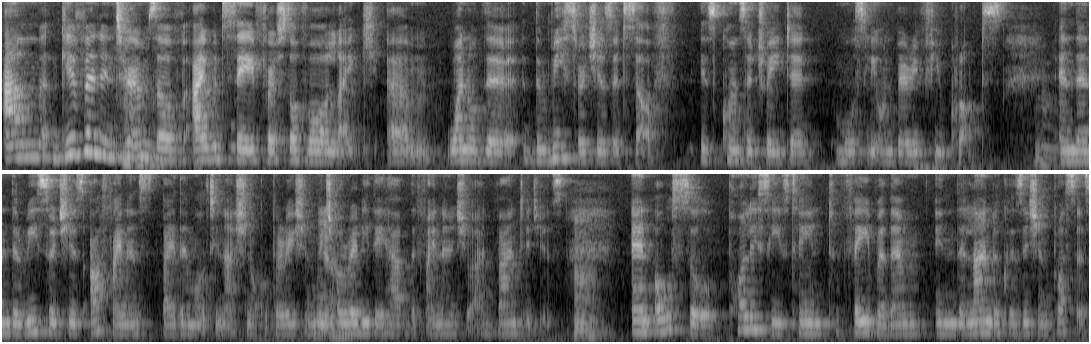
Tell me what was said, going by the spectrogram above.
Um, given in terms of, I would say, first of all, like um, one of the the researches itself is concentrated mostly on very few crops Mm. and then the researches are financed by the multinational corporation which Yeah. already they have the financial advantages Mm. And also policies tend to favor them in the land acquisition process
